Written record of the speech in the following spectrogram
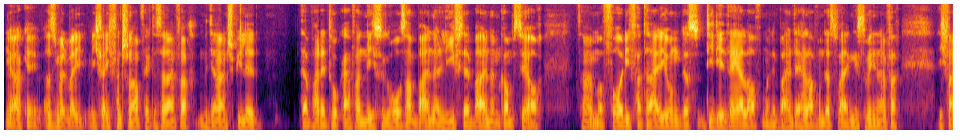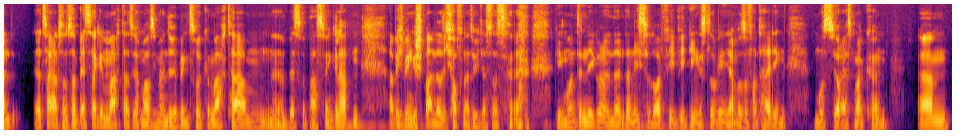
Ja, okay. Also ich meine, ich, ich fand schon auffällig, dass halt einfach mit den anderen Spielen, da war der Druck einfach nicht so groß am Ball. Da lief der Ball und dann kommst du ja auch sagen wir mal, vor die Verteidigung, dass die, die hinterherlaufen und den Ball hinterherlaufen. Und das war gegen Slowenien einfach, ich fand, der Zweite hat uns dann besser gemacht, als wir auch mal sich mal ein Dribbling zurückgemacht haben, eine bessere Passwinkel hatten. Aber ich bin gespannt. Also ich hoffe natürlich, dass das gegen Montenegro dann, dann nicht so läuft wie, wie gegen Slowenien. Aber so verteidigen muss sie auch erstmal können. Ähm,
